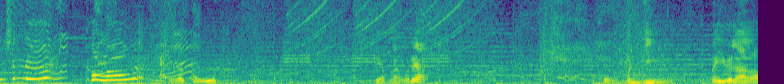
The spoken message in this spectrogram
ำฉันนะขอร้องอะไปแล้วกูเก็บอะไรวะเนี่ยโอ้โห มันยิง ไม่เวลาเรา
